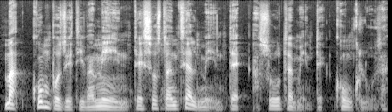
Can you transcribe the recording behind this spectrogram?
ma compositivamente e sostanzialmente assolutamente conclusa.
